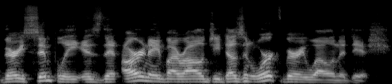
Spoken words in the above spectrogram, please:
very simply is that RNA virology doesn't work very well in a dish.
